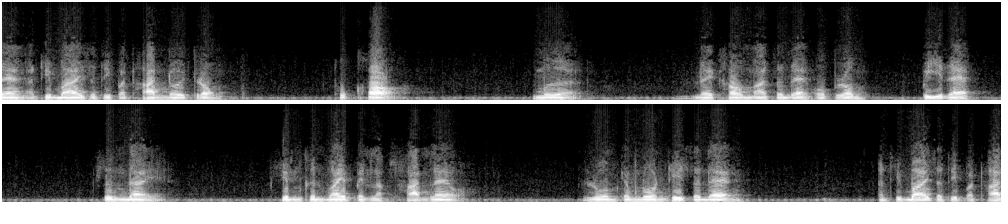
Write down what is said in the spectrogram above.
ดงอธิบายสติปัฏฐานโดยตรง ทุกข้อ เมื่อได้เข้ามาแสดงอบรมปีแรก ซึ่งได้พิมพ์ขึ้นไว้เป็นหลักฐานแล้ว รวมจำนวนที่แสดงอธิบายสติปัฏฐาน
